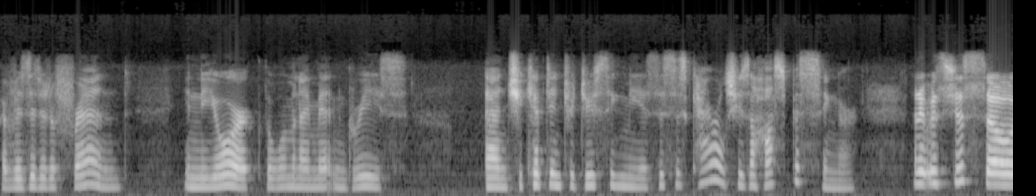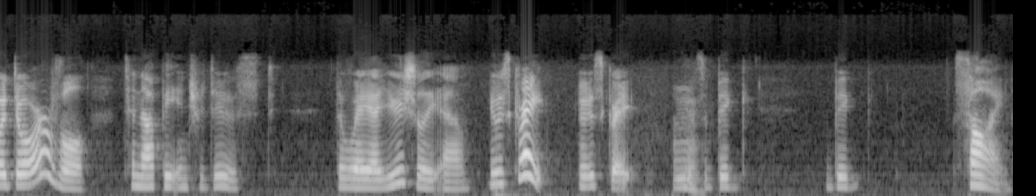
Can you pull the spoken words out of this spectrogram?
I visited a friend in New York, the woman I met in Greece, and she kept introducing me as this is Carol. She's a hospice singer, and it was just so adorable to not be introduced the way I usually am. It was great. It was great. Mm. It was a big a big sign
